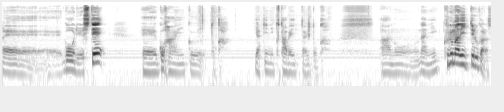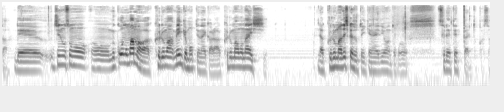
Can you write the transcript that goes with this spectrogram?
えー、合流して、えー、ご飯行くとか焼肉食べ行ったりとか。あの何？車で行ってるからさ。でうちのその向こうのママは車免許持ってないから車もないし。だ車でしかちょっと行けないようなところ連れてったりとかさ。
